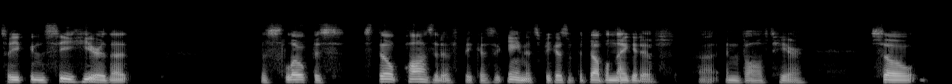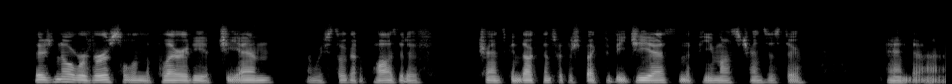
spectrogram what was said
So you can see here that the slope is still positive because again it's because of the double negative uh, involved here. So there's no reversal in the polarity of GM and we've still got a positive transconductance with respect to VGS and the PMOS transistor and uh,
